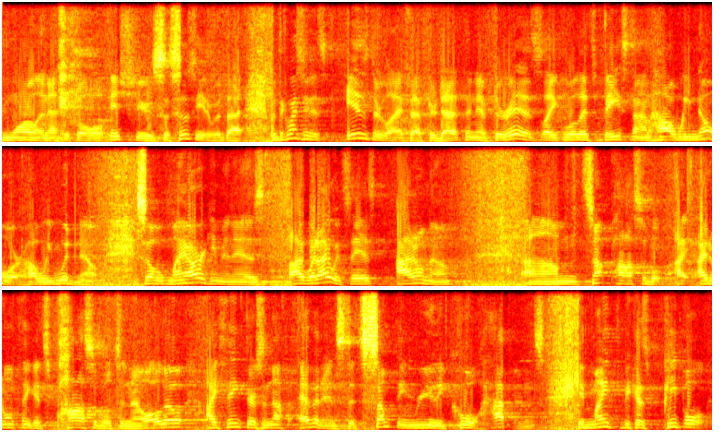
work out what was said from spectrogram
moral and ethical issues associated with that. But the question is, is there life after death? And if there is, like, well, it's based on how we know or how we would know. So my argument is, I, what I would say is, I don't know. Um, it's not possible. I, I, don't think it's possible to know, although I think there's enough evidence that something really cool happens. It might, because people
